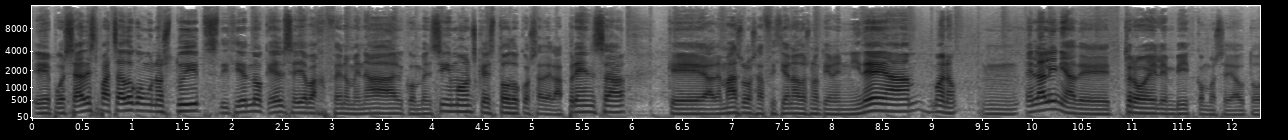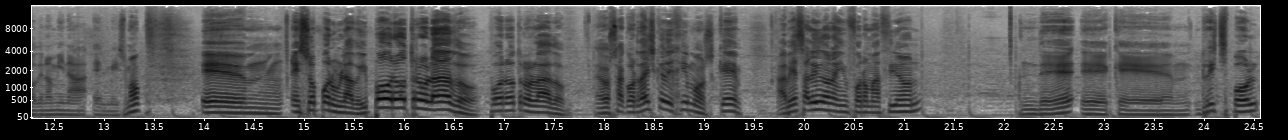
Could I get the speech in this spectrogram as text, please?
eh, pues se ha despachado con unos tweets diciendo que él se lleva fenomenal con Ben Simmons, que es todo cosa de la prensa, que además los aficionados no tienen ni idea. Bueno, mm, en la línea de Troel Embiid, como se autodenomina él mismo. Em, eso por un lado. Y por otro lado, por otro lado, ¿os acordáis que dijimos que había salido la información de eh, que Rich Paul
